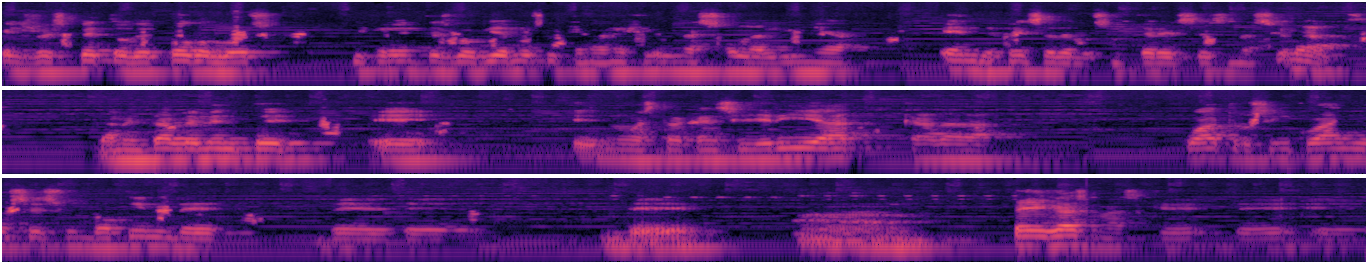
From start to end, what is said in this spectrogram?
el respeto de todos los diferentes gobiernos y que maneje una sola línea en defensa de los intereses nacionales. Lamentablemente, eh, nuestra Cancillería cada cuatro o cinco años es un botín de, de, mm, pegas más que de eh,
